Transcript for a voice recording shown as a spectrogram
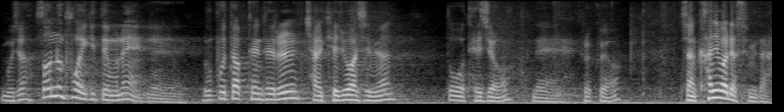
뭐죠? 썬루프가 있기 때문에 예. 루프탑 텐트를 잘 개조하시면 또 되죠. 네, 그렇고요. 이상 카니발이었습니다.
